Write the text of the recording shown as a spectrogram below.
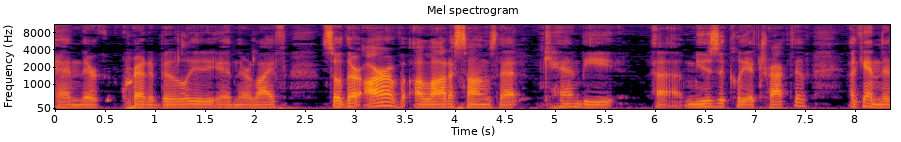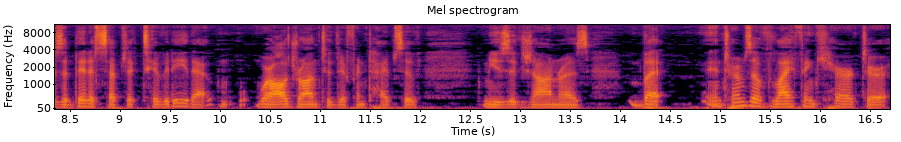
and their credibility in their life. So there are a lot of songs that can be uh, musically attractive. Again, there's a bit of subjectivity that we're all drawn to different types of music genres, but in terms of life and character,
